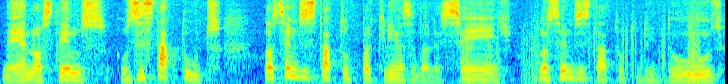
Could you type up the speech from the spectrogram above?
Né? Nós temos os estatutos. Nós temos estatuto para criança e adolescente, nós temos estatuto do idoso,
